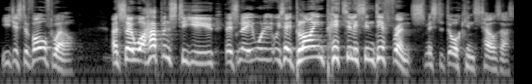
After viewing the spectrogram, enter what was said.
You just evolved well. And so what happens to you, there's no, we say, blind, pitiless indifference, Mr. Dawkins tells us.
